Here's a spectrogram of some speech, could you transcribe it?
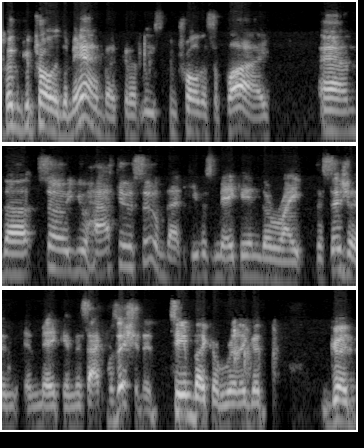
couldn't control the demand, but could at least control the supply. And uh, so you have to assume that he was making the right decision in making this acquisition. It seemed like a really good, good,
